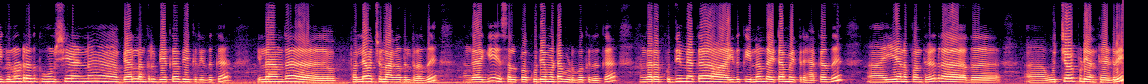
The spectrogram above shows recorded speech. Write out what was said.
ಈಗ ನೋಡ್ರಿ ಅದಕ್ಕೆ ಹುಣಸೆ ಹಣ್ಣು ಬೆಲ್ಲ ಅಂಕ್ರಿ ಬೇಕಾ ಬೇಕ್ರಿ ಇದಕ್ಕೆ. ಇಲ್ಲ ಅಂದ್ರೆ ಪಲ್ಯ ಚಲೋ ಆಗೋದಿಲ್ಲ ರೀ ಅದು. ಹಂಗಾಗಿ ಸ್ವಲ್ಪ ಕುದಿಯೋ ಮಟ್ಟ ಬಿಡ್ಬೇಕ್ರಿ ಇದಕ್ಕೆ. ಹಂಗಾರೆ ಕುದ್ದಿ ಮ್ಯಾಕ ಇದಕ್ಕೆ ಇನ್ನೊಂದು ಐಟಮ್ ಐತ್ರಿ ಹಾಕೋದು. ಏನಪ್ಪ ಅಂತ ಹೇಳಿದ್ರೆ ಅದು ಉಚ್ಚಳ ಪುಡಿ ಅಂತ ಹೇಳ್ರಿ.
